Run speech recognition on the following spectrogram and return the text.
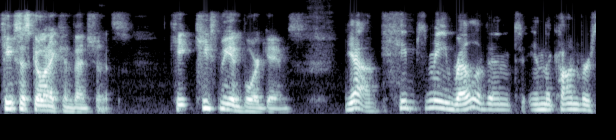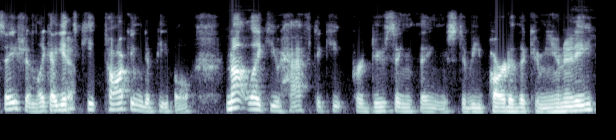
Keeps us going at conventions. Keep, keeps me in board games. Yeah keeps me relevant in the conversation like i get Yeah. to keep talking to people not like you have to keep producing things to be part of the community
